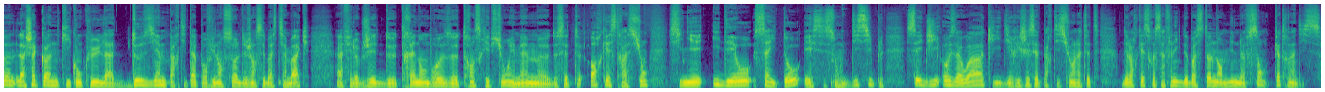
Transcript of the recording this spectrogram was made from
La, chaconne qui conclut la deuxième partita pour violon sol de Jean-Sébastien Bach a fait l'objet de très nombreuses transcriptions et même de cette orchestration signée Hideo Saito et c'est son disciple Seiji Ozawa qui dirigeait cette partition à la tête de l'Orchestre symphonique de Boston en 1990.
